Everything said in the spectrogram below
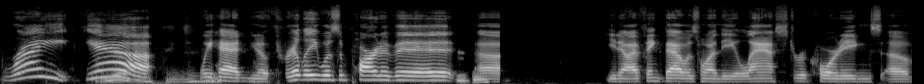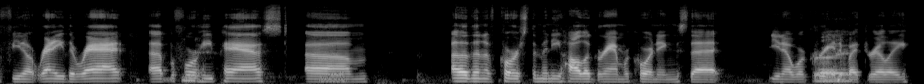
right. Yeah. We had, you know, Thrilly was a part of it. Mhm. Uh, you know, I think that was one of the last recordings of, you know, Rennie the Rat uh, before Yeah. he passed. Um, Other than, of course, the many hologram recordings that, you know, were created Right. by Thrilly.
